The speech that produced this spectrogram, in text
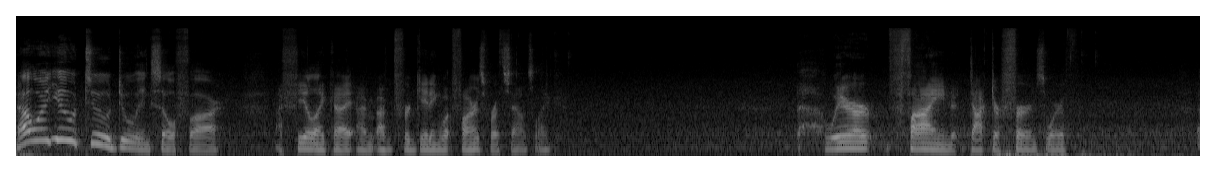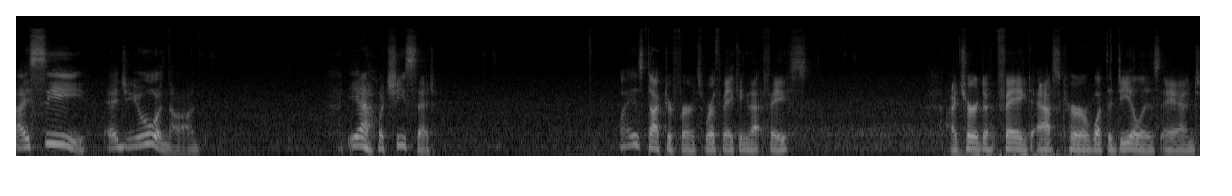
How are you two doing so far? I feel like I, I'm, I'm forgetting what Farnsworth sounds like. We're fine, Dr. Farnsworth. I see. And you, Anon. Yeah, what she said. Why is Dr. Fernsworth making that face? I turned to Fang to ask her what the deal is, and...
